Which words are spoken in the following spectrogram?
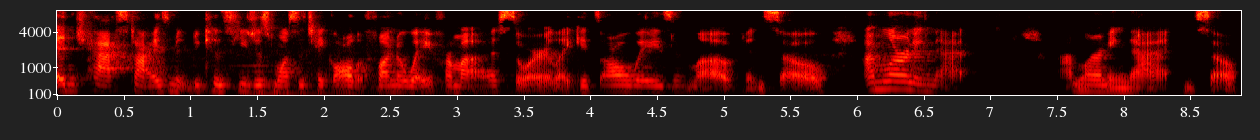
and chastisement because he just wants to take all the fun away from us or like it's always in love and so i'm learning that i'm learning that and so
